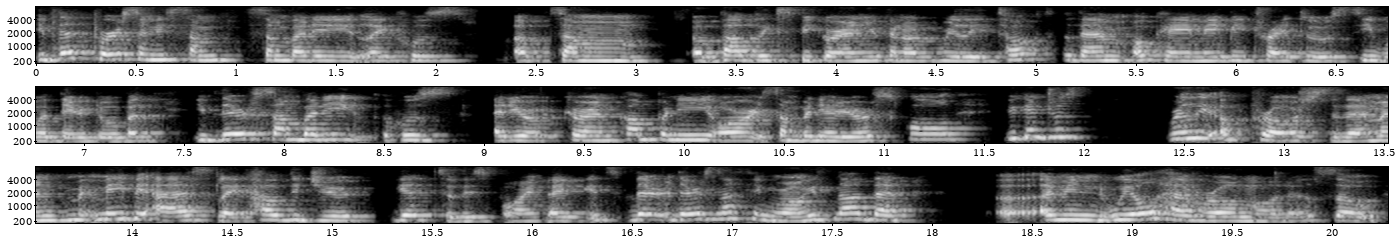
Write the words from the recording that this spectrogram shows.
if that person is some somebody like who's a, some a public speaker and you cannot really talk to them okay maybe try to see what they do. But if there's somebody who's at your current company or somebody at your school you can just really approach to them and m- maybe ask like how did you get to this point? Like it's there there's nothing wrong. It's not that uh, i mean we all have role models. So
